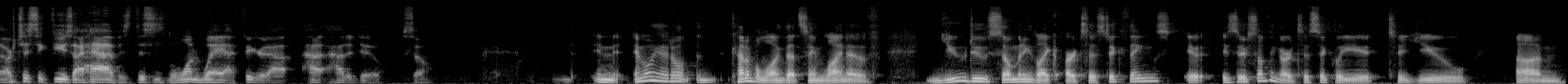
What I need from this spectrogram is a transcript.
artistic views I have. Is this is the one way I figured out how, how to do so. In Emily, I don't kind of along that same line of you do so many like artistic things. Is there something artistically to you um,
